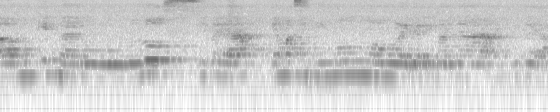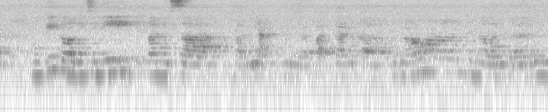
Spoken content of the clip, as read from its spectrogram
eh, mungkin baru lulus gitu ya, yang masih bingung mau mulai dari mana gitu ya. Mungkin kalau di sini kita bisa banyak mendapatkan eh, kenalan, kenalan baru,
